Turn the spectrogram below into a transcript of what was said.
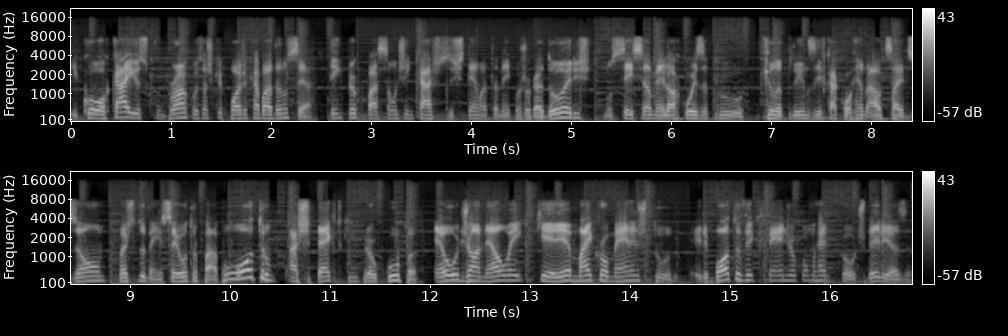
e colocar isso com o Broncos, acho que pode acabar dando certo. Tem preocupação de encaixe do sistema também com jogadores, não sei se é a melhor coisa pro Philip Lindsay ficar correndo outside zone, mas tudo bem, isso é outro papo. O outro aspecto que me preocupa é o John Elway querer micromanage tudo. Ele bota o Vic Fangio como head coach, beleza.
